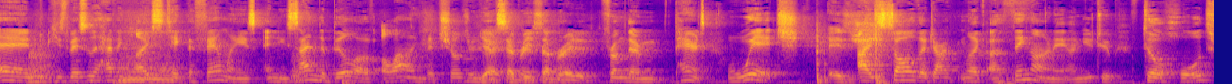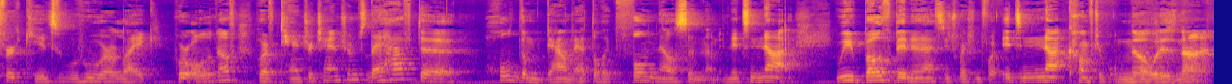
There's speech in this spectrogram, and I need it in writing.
And he's basically having ICE take the families, and he signed the bill of allowing the children Yeah, to be be separated separated. from, from their parents, which Is I saw the doc, like a thing on it on YouTube to holds for kids who are like who are old enough who have tantrum tantrums. They have to hold them down. They have to like full Nelson them, and it's not. We've both been in that situation before. It's not comfortable. No, it is not.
